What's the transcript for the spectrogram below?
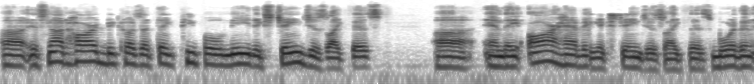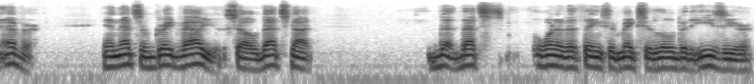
Uh, it's not hard because I think people need exchanges like this, uh, and they are having exchanges like this more than ever, and that's of great value. So that's not that. That's one of the things that makes it a little bit easier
